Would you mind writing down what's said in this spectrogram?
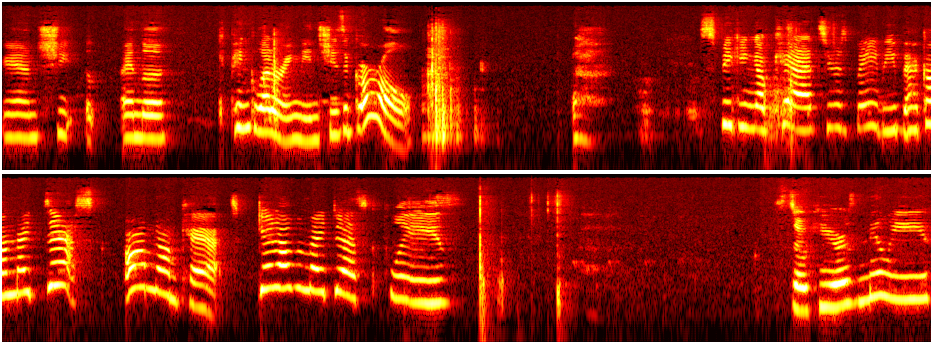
and she and the pink lettering means she's a girl. Speaking of cats, here's baby back on my desk. Om nom cat, get off of my desk, please. So here's Millie.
